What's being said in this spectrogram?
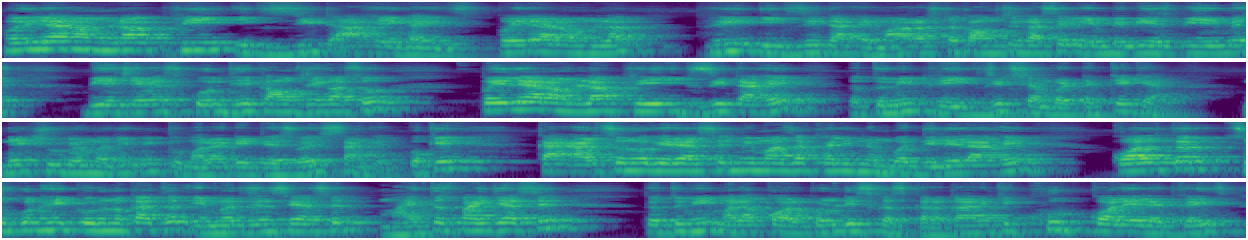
पहिल्या राऊंडला फ्री एक्झिट आहे गाईज पहिल्या राऊंडला फ्री एक्झिट आहे. महाराष्ट्र काउन्सिलिंग असेल एमबीबीएस बीएमएस बीएचएमएस कोणतेही काउन्सिलिंग असो पहिल्या राऊंडला फ्री एक्झिट आहे तर तुम्ही फ्री एक्झिट शंभर टक्के घ्या. नेक्स्ट व्हिडिओमध्ये मी तुम्हाला डिटेल्स वाईज सांगेल. ओके काय अडचण वगैरे असेल मी माझा खाली नंबर दिलेला आहे. कॉल तर चुकूनही करू नका. जर इमर्जन्सी असेल माहीतच पाहिजे असेल तर तुम्ही मला कॉल करून डिस्कस करा. कारण की खूप कॉल येत आहेत गाईज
